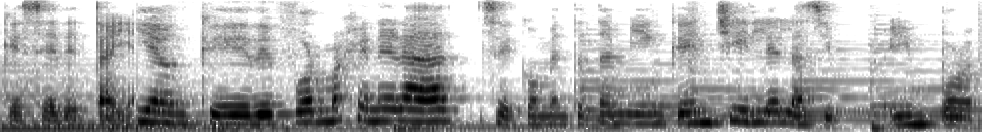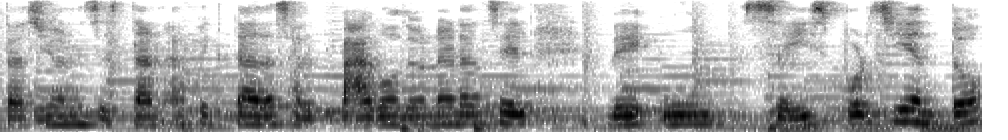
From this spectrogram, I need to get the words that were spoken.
que se detallan. Y aunque de forma general se comenta también que en Chile las importaciones están afectadas al pago de un arancel de un 6%,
